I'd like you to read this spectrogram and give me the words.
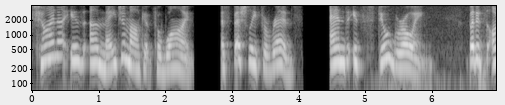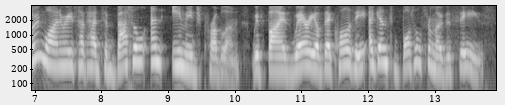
China is a major market for wine, especially for reds, and it's still growing. But its own wineries have had to battle an image problem, with buyers wary of their quality against bottles from overseas.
